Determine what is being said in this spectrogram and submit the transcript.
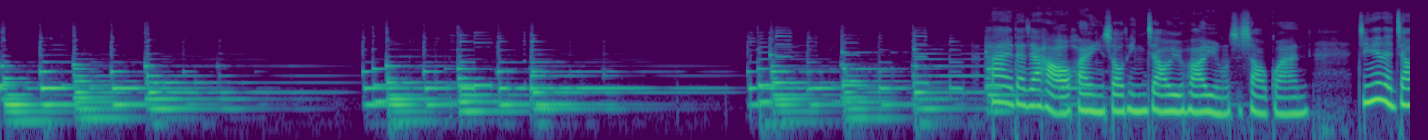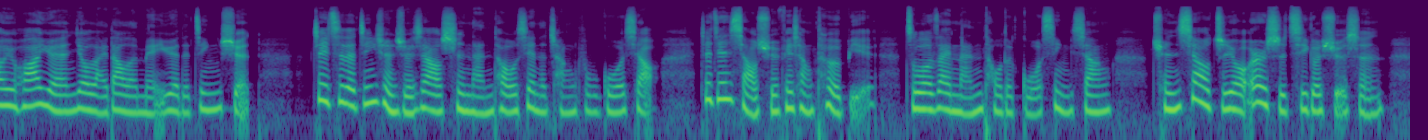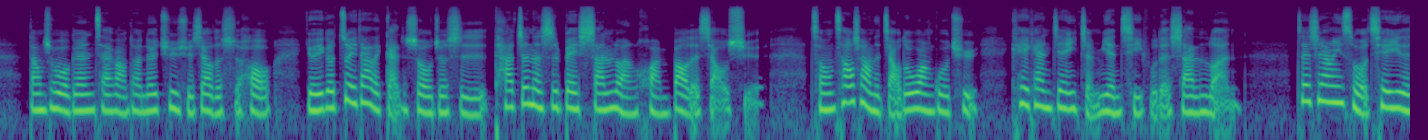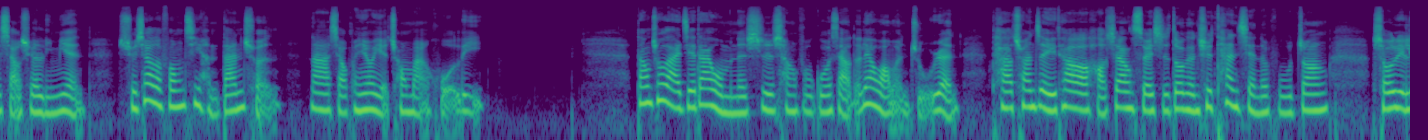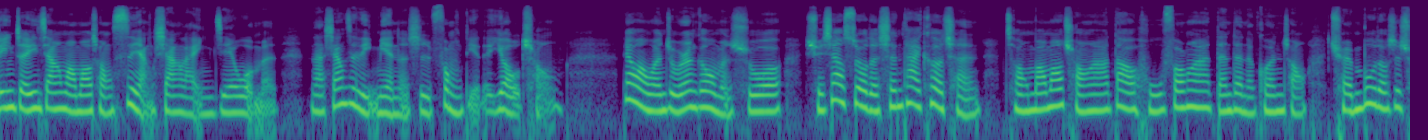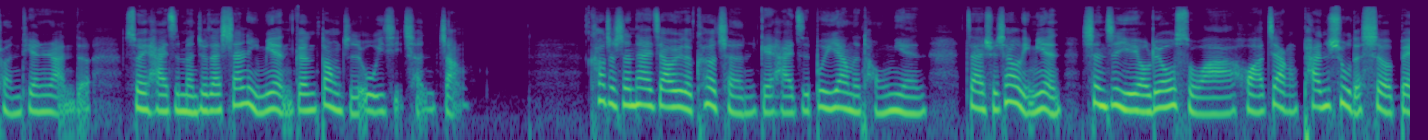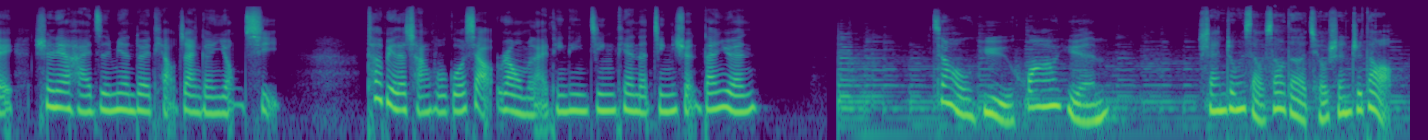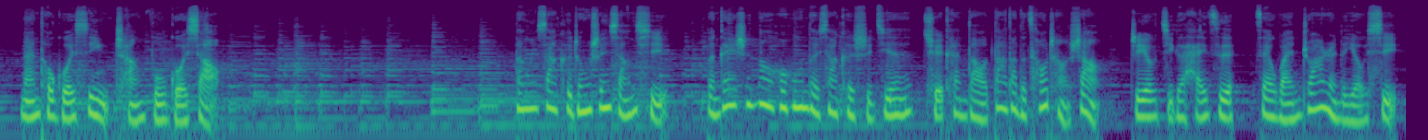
嗨，大家好，欢迎收听教育花园，我是少官。今天的教育花园又来到了每月的精选，这次的精选学校是南投县的长福国小。这间小学非常特别，坐落在南投的国姓乡，全校只有二十七个学生。当初我跟采访团队去学校的时候，有一个最大的感受就是，它真的是被山峦环抱的小学。从操场的角度望过去，可以看见一整面起伏的山峦。在这样一所惬意的小学里面，学校的风气很单纯，那小朋友也充满活力。当初来接待我们的是长福国小的廖婉文主任，他穿着一套好像随时都能去探险的服装，手里拎着一箱毛毛虫饲养箱来迎接我们。那箱子里面呢是凤蝶的幼虫。廖婉文主任跟我们说，学校所有的生态课程，从毛毛虫啊到胡蜂啊等等的昆虫，全部都是纯天然的，所以孩子们就在山里面跟动植物一起成长。靠着生态教育的课程，给孩子不一样的童年。在学校里面，甚至也有溜索啊、滑降、攀树的设备，训练孩子面对挑战跟勇气。特别的长福国小，让我们来听听今天的精选单元。教育花园，山中小校的求生之道，南投国信长福国小。当下课钟声响起，本该是闹哄哄的下课时间，却看到大大的操场上只有几个孩子在玩抓人的游戏。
